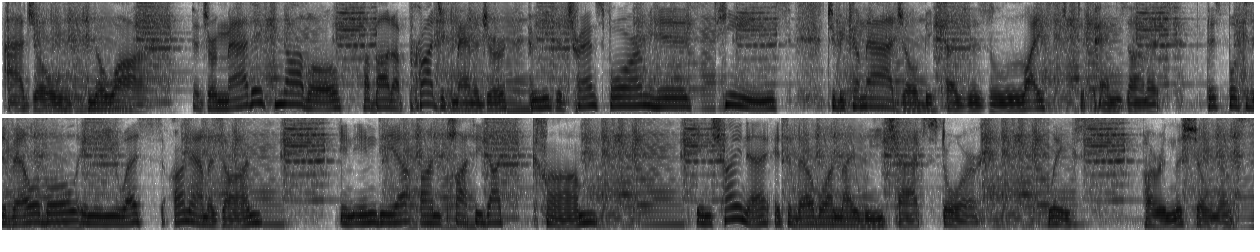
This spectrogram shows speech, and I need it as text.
Agile Noir a dramatic novel about a project manager who needs to transform his teams to become agile because his life depends on it. This book is available in the US on Amazon, in India on Pothi.com. In China, it's available on my WeChat store. Links are in the show notes.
